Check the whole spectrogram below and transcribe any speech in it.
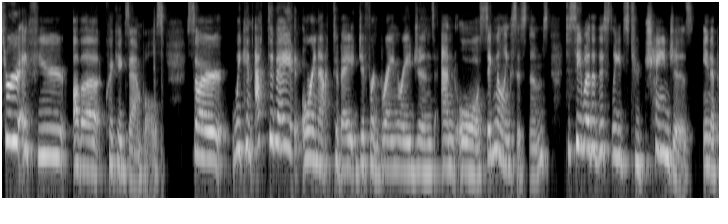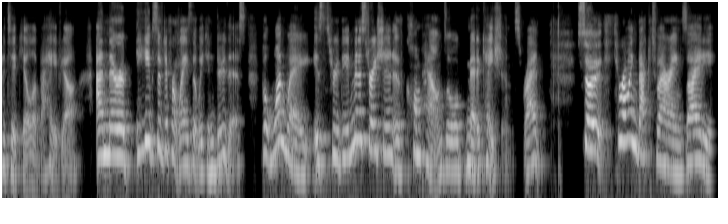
through a few other quick examples. So we can activate or inactivate different brain regions and or signaling systems to see whether this leads to changes in a particular behavior. And there are heaps of different ways that we can do this. But one way is through the administration of compounds or medications, right? So throwing back to our anxiety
